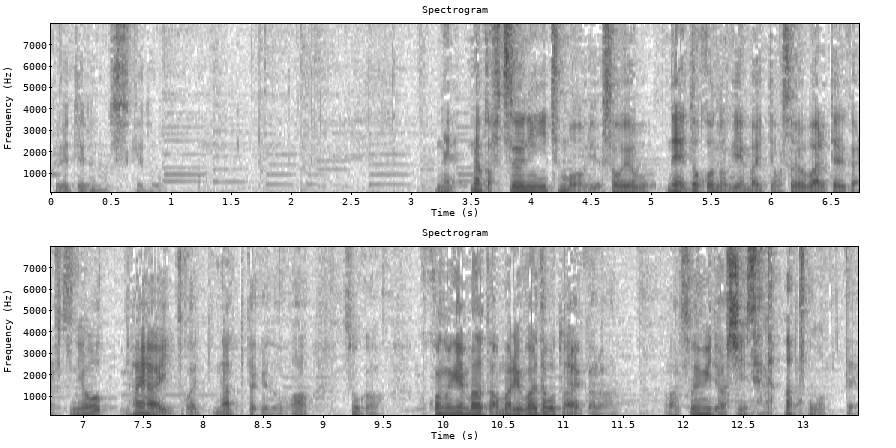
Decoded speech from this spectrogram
くれてるんですけどね、なんか普通にいつもそう呼ぶ、ね、どこの現場行ってもそう呼ばれてるから普通に「おはいはい」とかってなってたけどあそうかここの現場だとあんまり呼ばれたことないからあそういう意味では新鮮だなと思って。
